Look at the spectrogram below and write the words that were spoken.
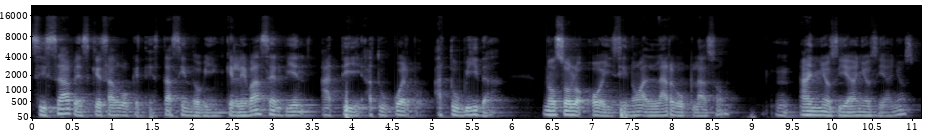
si sabes que es algo que te está haciendo bien, que le va a hacer bien a ti, a tu cuerpo, a tu vida, no solo hoy, sino a largo plazo, mm, años y años y años,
